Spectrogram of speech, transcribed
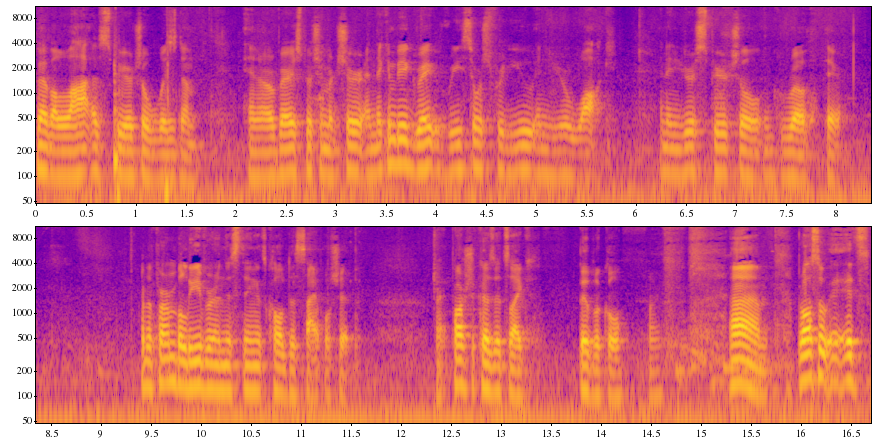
who have a lot of spiritual wisdom and are very spiritually mature, and they can be a great resource for you in your walk and in your spiritual growth there. I'm a firm believer in this thing that's called discipleship. Right? Partially because it's like biblical, right? um, but also it's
